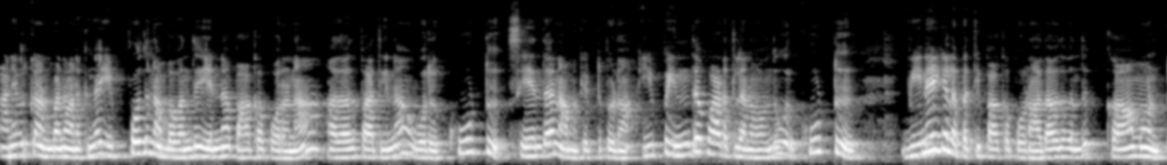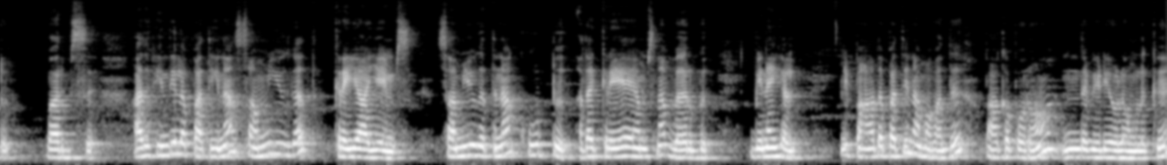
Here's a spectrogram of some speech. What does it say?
அனைவருக்கும் அன்பான வணக்கங்க. இப்போது நம்ம வந்து என்ன பார்க்க போகிறோன்னா அதாவது பார்த்திங்கன்னா ஒரு கூட்டு சேர்ந்தா நாம் கெட்டு போயிடும் இப்போ இந்த பாடத்தில் நம்ம வந்து ஒரு கூட்டு வினைகளை பற்றி பார்க்க போகிறோம் அதாவது வந்து காமௌண்ட் வர்ப்ஸு அது ஹிந்தியில் பார்த்தீங்கன்னா சம்யுகத் கிரையாயம்ஸ். சம்யுகத்துனா கூட்டு அதாவது கிரையாயம்ஸ்னால் வெர்பு வினைகள். இப்போ அதை பற்றி நம்ம வந்து பார்க்க போகிறோம் இந்த வீடியோவில் உங்களுக்கு.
